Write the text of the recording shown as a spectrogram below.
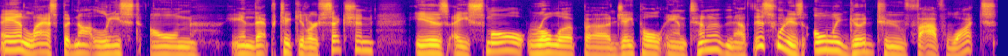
And last but not least on in that particular section is a small roll-up uh, J-pole antenna. Now this one is only good to 5 watts,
